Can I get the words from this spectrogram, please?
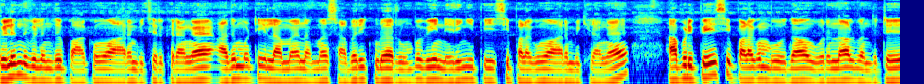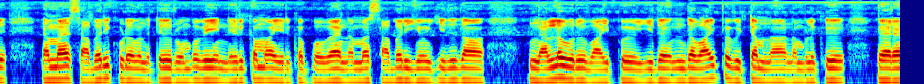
விழுந்து விழுந்து பார்க்கவும் ஆரம்பிச்சிருக்கிறாங்க. அது மட்டும் இல்லாமல் நம்ம சபரி கூட ரொம்பவே நெருங்கி பேசி பழகவும் ஆரம்பிக்கிறாங்க. அப்படி பேசி பழகும்போது தான் ஒரு நாள் வந்துட்டு நம்ம சபரி கூட வந்துட்டு ரொம்பவே நெருக்கமாக இருக்க போக நம்ம சபரியும் இதுதான் நல்ல ஒரு வாய்ப்பு. இதை இந்த வாய்ப்பை விட்டோம்னா நம்மளுக்கு வேறு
